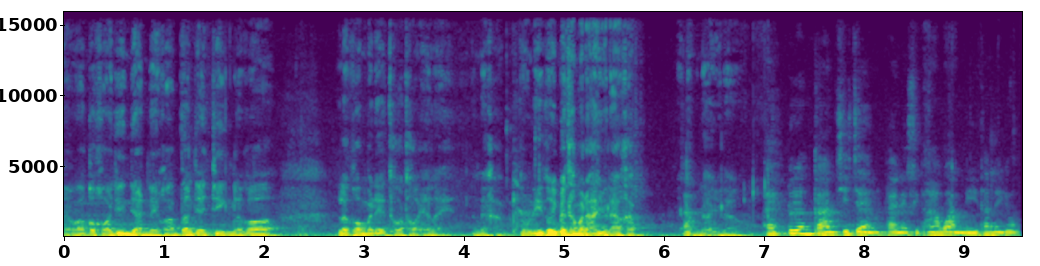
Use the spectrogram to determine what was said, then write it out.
แต่ว่าก็ขอยืนยันในความตั้งใจจริง แล้วก็แล้วก็ไม่ได้ท้อถอยอะไร นะครับ ตรงนี้ตรงนี้เป็นธรรมดาอยู่แล้วครับธรรมดาอยู่แล้วไอ้เรื่องการชี้แจงภายใน 15 วันนี้ท่านนายก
